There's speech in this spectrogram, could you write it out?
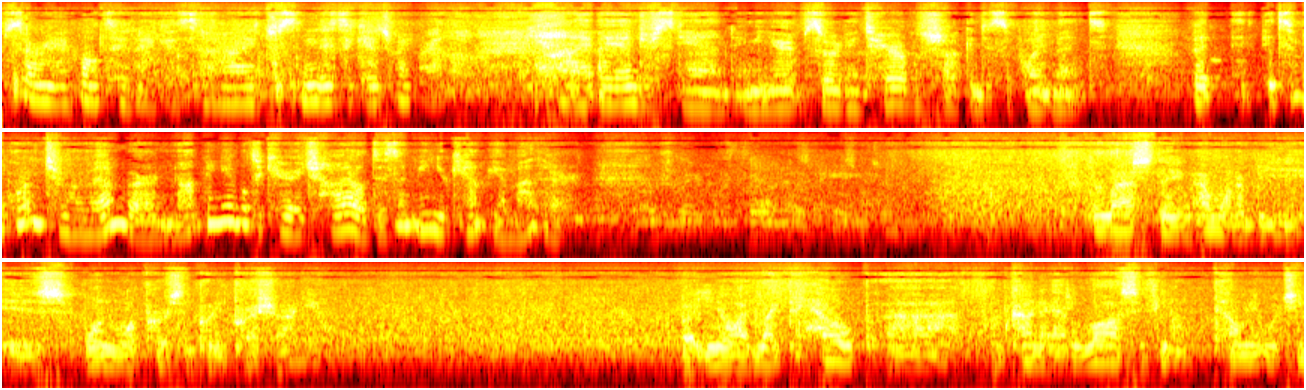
sorry I bolted, I guess. I just needed to catch my breath. Yeah, I, I understand. I mean, you're absorbing terrible shock and disappointment. But it's important to remember, not being able to carry a child doesn't mean you can't be a mother. The last thing I want to be is one more person putting pressure on you. But, you know, I'd like to help. Uh, I'm kind of at a loss if you don't tell me what you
